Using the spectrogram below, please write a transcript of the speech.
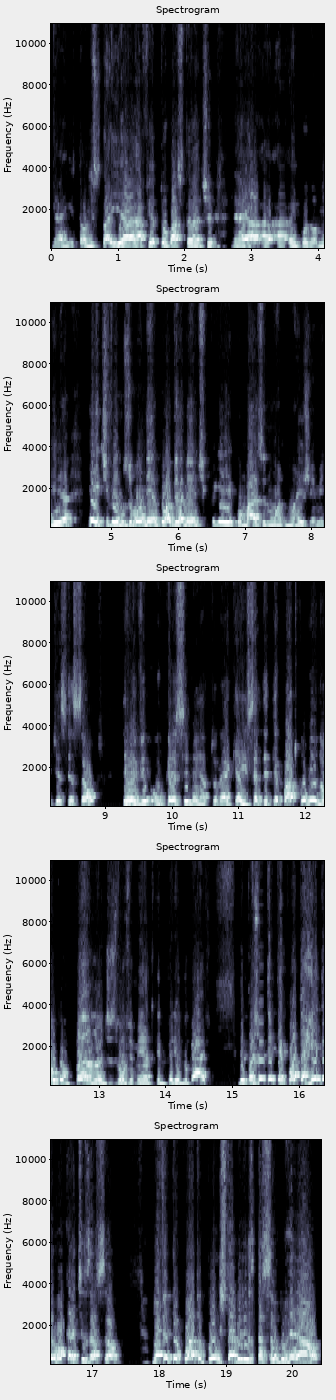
Né? Então, isso daí afetou bastante né, a, a, economia. E aí tivemos um momento, obviamente, que, com base no, no, regime de exceção, teve um crescimento, né? que aí 74 culminou com um plano de desenvolvimento, aquele período do gás. Depois de 84, a redemocratização. 94, o plano de estabilização do real.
